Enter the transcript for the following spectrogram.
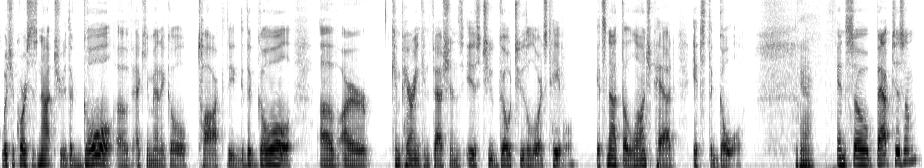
Which, of course, is not true. The goal of ecumenical talk, the, the goal of our comparing confessions is to go to the Lord's table. It's not the launch pad, it's the goal. Yeah. And so, baptism,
